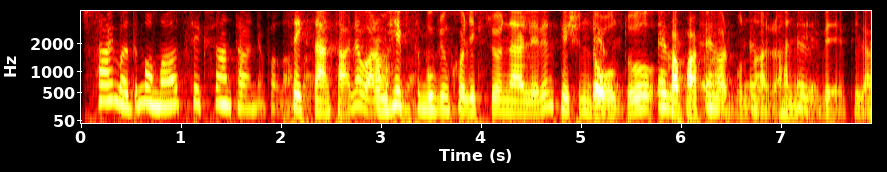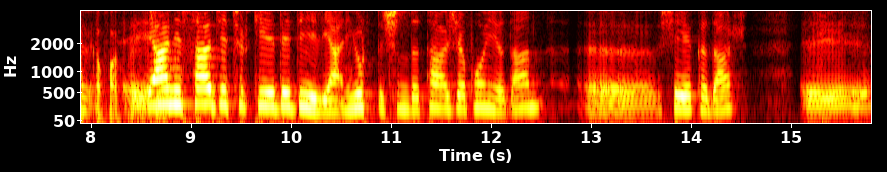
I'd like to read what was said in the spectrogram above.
saymadım ama 80 tane falan 80 var. tane var ama hepsi bugün koleksiyonerlerin peşinde evet, olduğu evet, kapaklar evet, bunlar evet, hani evet, ve plak evet. kapakları. Çizim. Yani sadece Türkiye'de değil yani yurt dışında ta Japonya'dan e, şeye kadar e,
